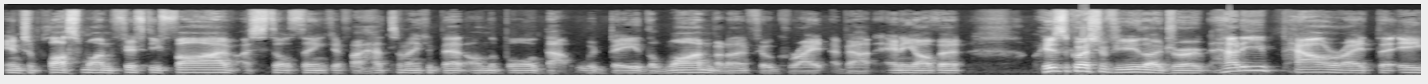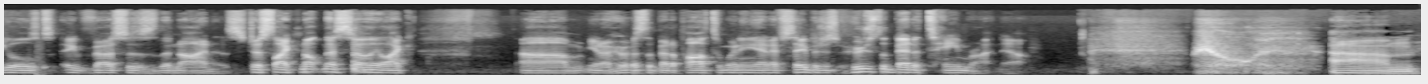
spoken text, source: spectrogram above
into plus 155. I still think if I had to make a bet on the board, that would be the one, but I don't feel great about any of it. Here's the question for you though, Drew. How do you power rate the Eagles versus the Niners? Just like not necessarily like um, you know, who has the better path to winning the NFC, but just who's the better team right now? Um,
